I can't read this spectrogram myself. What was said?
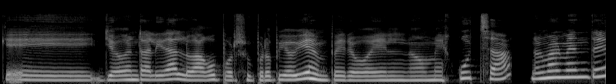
que yo en realidad lo hago por su propio bien, pero él no me escucha, normalmente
